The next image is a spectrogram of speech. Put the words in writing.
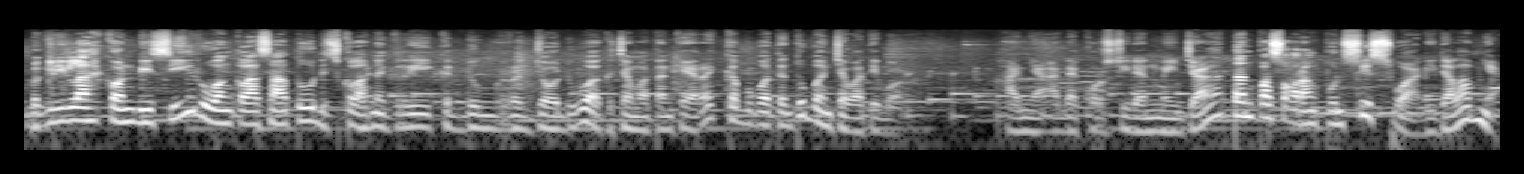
Beginilah kondisi ruang kelas 1 di Sekolah Negeri Kedung Rejo 2, Kecamatan Kerek, Kabupaten Tuban, Jawa Timur. Hanya ada kursi dan meja tanpa seorang pun siswa di dalamnya.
